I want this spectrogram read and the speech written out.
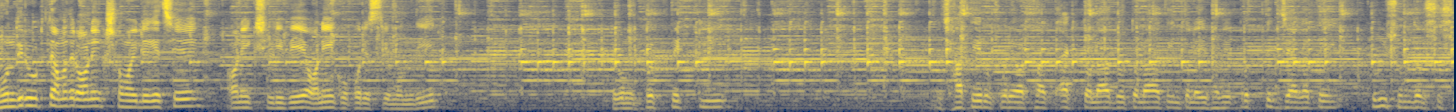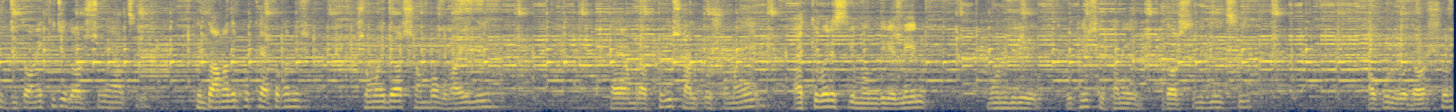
মন্দিরে উঠতে আমাদের অনেক সময় লেগেছে, অনেক সিঁড়ি বেয়ে, অনেক ওপরে শ্রী মন্দির এবং প্রত্যেকটি ছাতের উপরে অর্থাৎ একতলা, দোতলা, তিনতলা এইভাবে প্রত্যেক জায়গাতেই খুবই সুন্দর সুসজ্জিত অনেক কিছু দর্শনে আছে। কিন্তু আমাদের পক্ষে এতখানি সময় দেওয়া সম্ভব হয়নি। তাই আমরা খুবই স্বল্প সময়ে একেবারে শ্রী মন্দিরে মেন মন্দিরে উঠে সেখানে দর্শন দিয়েছি। অপূর্ব দর্শন।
